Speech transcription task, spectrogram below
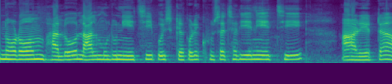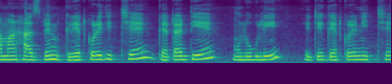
নরম, ভালো, লাল মুলু নিয়েছি, পরিষ্কার করে খোসা ছাড়িয়ে নিয়েছি। আর এটা আমার হাজব্যান্ড গ্রেট করে দিচ্ছে গ্রেটার দিয়ে মুলুগুলি, এই যে গ্রেট করে নিচ্ছে।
